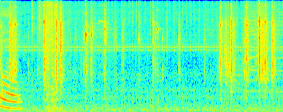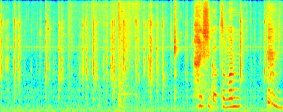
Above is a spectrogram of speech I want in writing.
Oh. I actually got someone.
